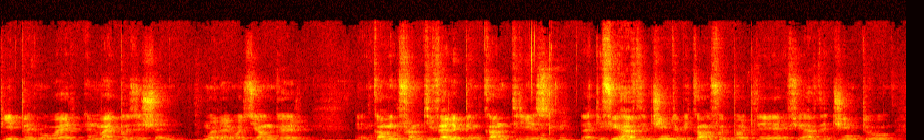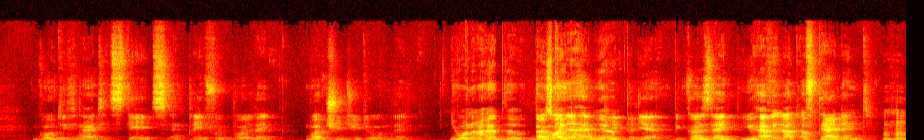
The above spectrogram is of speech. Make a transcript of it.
people who were in my position when I was younger, and coming from developing countries. Okay. Like if you have the dream to become a football player, if you have the dream to go to the United States and play football, like what should you do? Like You want to have the. I want to help yeah. people, yeah, because like you have a lot of talent, Mm-hmm.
